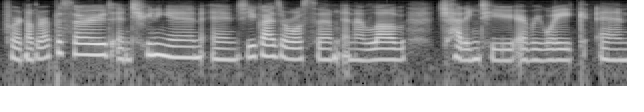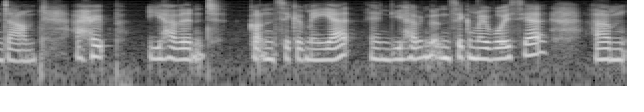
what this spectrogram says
for another episode and tuning in. And you guys are awesome, and I love chatting to you every week. And um, I hope you haven't gotten sick of me yet and you haven't gotten sick of my voice yet. Um,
